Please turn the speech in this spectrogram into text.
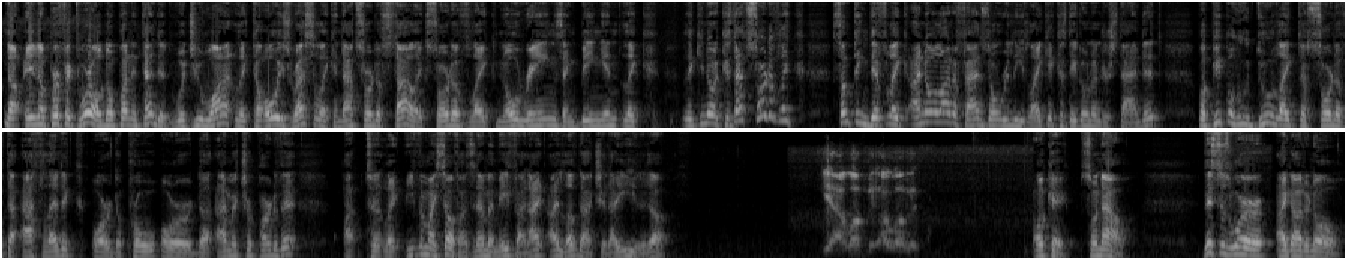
Now, in a perfect world, no pun intended, would you want like to always wrestle like in that sort of style, like sort of like no rings and being in like Like you know, because that's sort of like something different. Like I know a lot of fans don't really like it because they don't understand it, but people who do like the sort of the athletic or the pro or the amateur part of it, uh, to like even myself as an MMA fan, I, I love that shit. I eat it up. Yeah, I love it. I love it. Okay, so now this is where I got to know.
